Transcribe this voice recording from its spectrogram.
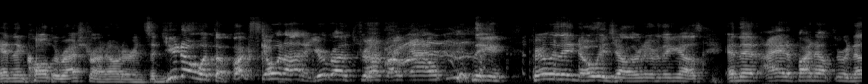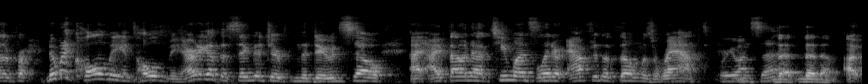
and then called the restaurant owner and said, "You know what the fuck's going on at your restaurant right now?" The, apparently they know each other and everything else. And then I had to find out through another friend. Nobody called me and told me. I already got the signature from the dude. So I, I found out two months later after the film was wrapped. Were you on set? The the them. I,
